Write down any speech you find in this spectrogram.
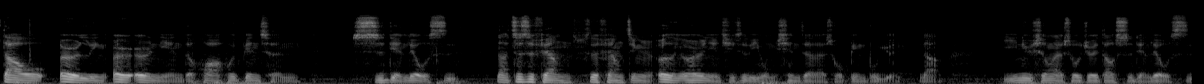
到二零二二年的话，会变成十点六四，那这是非常是非常惊人。二零二二年其实离我们现在来说并不远。那以女生来说，就会到十点六四。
